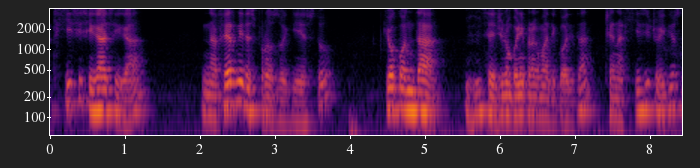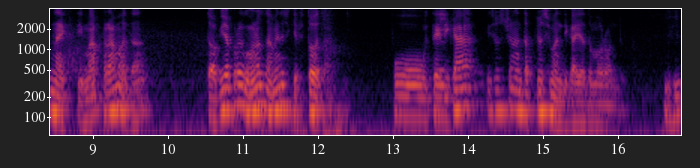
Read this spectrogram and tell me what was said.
αρχίσει σιγά σιγά να φέρνει τις προσδοκίες του πιο κοντα σε εκείνο που είναι η πραγματικότητα και να αρχίσει και ο ίδιος να εκτιμά πράγματα τα οποία προηγουμένως να μην σκεφτόταν που τελικά ίσως και είναι τα πιο σημαντικά για το μωρό του. Mm-hmm.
